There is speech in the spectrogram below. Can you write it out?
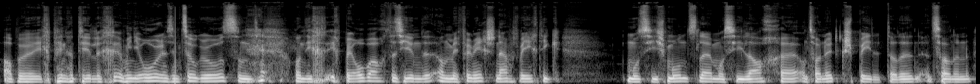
Aber ich bin natürlich, meine Ohren sind so groß und, und ich, ich beobachte sie und, und für mich ist es einfach wichtig, muss sie schmunzeln, muss sie lachen und zwar nicht gespielt, oder? sondern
